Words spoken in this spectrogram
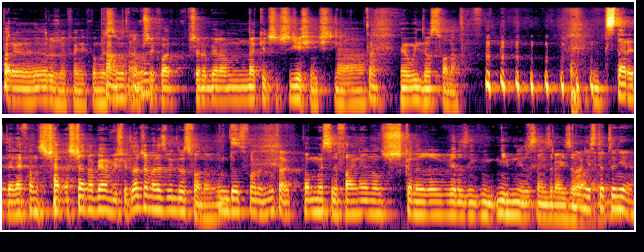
parę różnych fajnych pomysłów. Tak, tak. Na przykład przerobioną Nokia 310 na Tak. Windows Phone'a. Stary telefon z, czar- z czarno-białym wyświetlaczem, ale z Windows Phone'em. Windows Phone, no tak. Pomysły fajne, no szkoda, że wiele z nich nigdy nie zostanie No zrealizowane. niestety nie.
